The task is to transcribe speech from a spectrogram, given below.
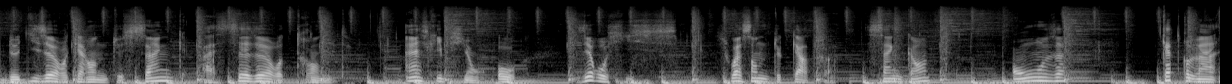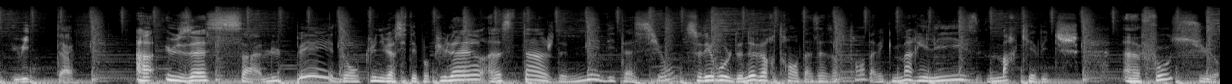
De 10h45 à 16h30. Inscription au 06 64 50 11 88. À Uzès, à l'UP, donc l'Université populaire, un stage de méditation se déroule de 9h30 à 16h30 avec Marie-Lise Markiewicz. Info sur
